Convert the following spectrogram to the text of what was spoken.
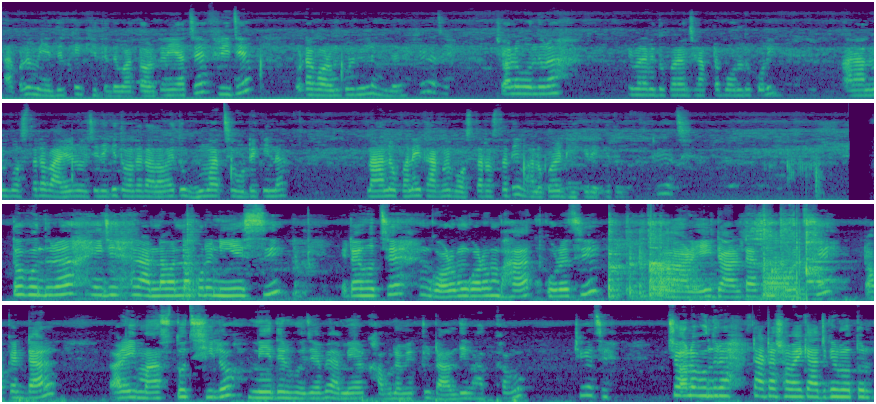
তারপরে মেয়েদেরকে খেতে দেবো। আর তরকারি আছে ফ্রিজে, ওটা গরম করে নিলে হয়ে যাবে, ঠিক আছে? চলো বন্ধুরা, এবার আমি দোকানের ঝাপটা বন্ধ করি। আর আলুর বস্তাটা বাইরে রয়েছে, দেখি তোমাদের দাদাভাই তো ঘুমাচ্ছে, ওঠে কিনা না? হলে ওখানেই থাকবে, বস্তা টস্তা দিয়ে ভালো করে ঢেকে রেখে দেবো, ঠিক আছে? তো বন্ধুরা, এই যে রান্না বান্না করে নিয়ে এসেছি। এটা হচ্ছে গরম গরম ভাত করেছি। আর এই ডালটা এখন করেছি, টকের ডাল। আর এই মাছ তো ছিল, মেয়েদের হয়ে যাবে, আমি আর খাব না, আমি একটু ডাল দিয়ে ভাত খাব। ঠিক আছে? চলো বন্ধুরা, টাটা সবাইকে আজকের মতন।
